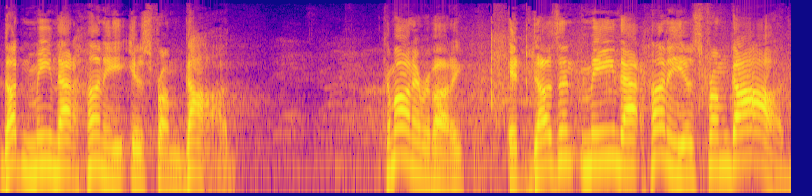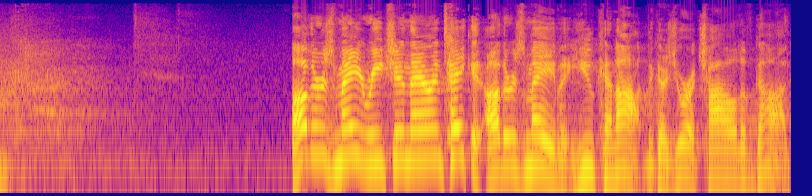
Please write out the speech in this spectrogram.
doesn't mean that honey is from God. Come on, everybody. It doesn't mean that honey is from God. Others may reach in there and take it. Others may, but you cannot because you're a child of God.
